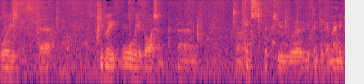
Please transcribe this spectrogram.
Please uh, give me all the advice and, um, and hints that you, uh, you think you can manage.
